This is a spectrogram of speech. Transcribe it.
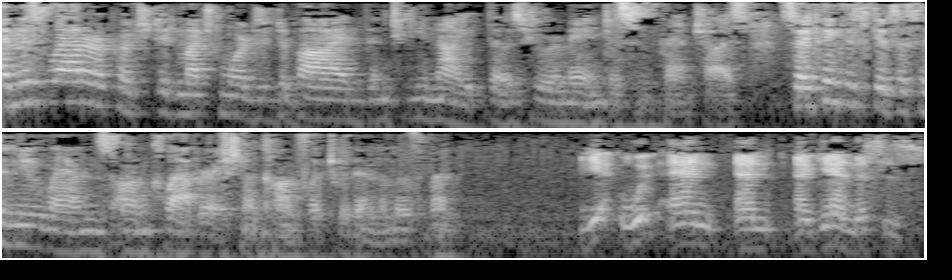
And this latter approach did much more to divide than to unite those who remained disenfranchised. So I think this gives us a new lens on collaboration and conflict within the movement. Yeah, and and again, this is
